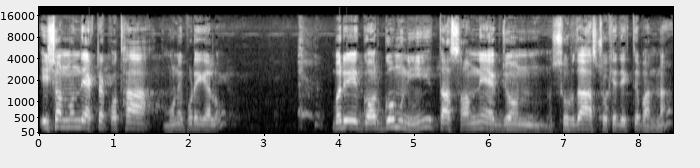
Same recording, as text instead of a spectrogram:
এই সম্বন্ধে একটা কথা মনে পড়ে গেল। বলে গর্গমুনি তার সামনে একজন সুরদাস চোখে দেখতে পান না।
